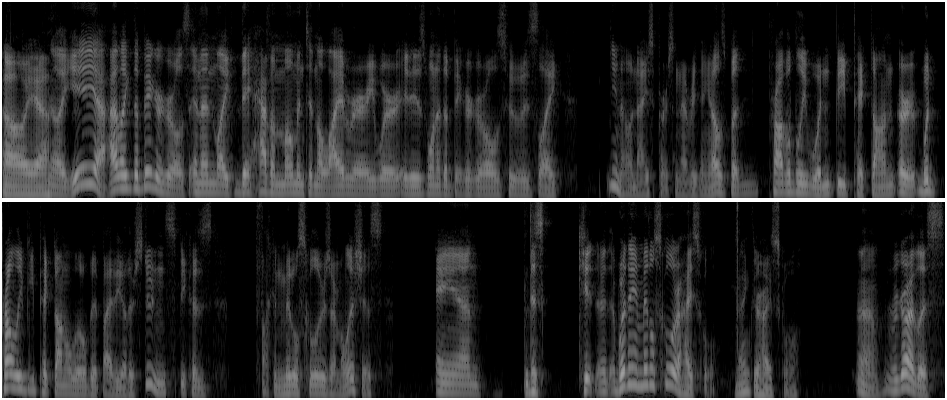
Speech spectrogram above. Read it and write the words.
Oh yeah. And they're like, "Yeah, yeah, yeah, I like the bigger girls." And then like they have a moment in the library where it is one of the bigger girls who is like, you know, a nice person, and everything else, but probably wouldn't be picked on, or would probably be picked on a little bit by the other students because fucking middle schoolers are malicious. And this kid, uh, were they in middle school or high school? I think they're high school. Oh, regardless,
